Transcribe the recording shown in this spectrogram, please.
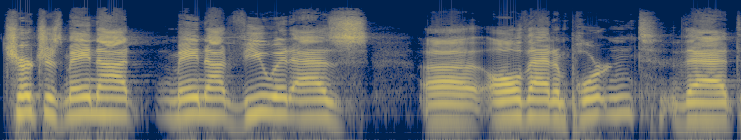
churches may not may not view it as uh, all that important. That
